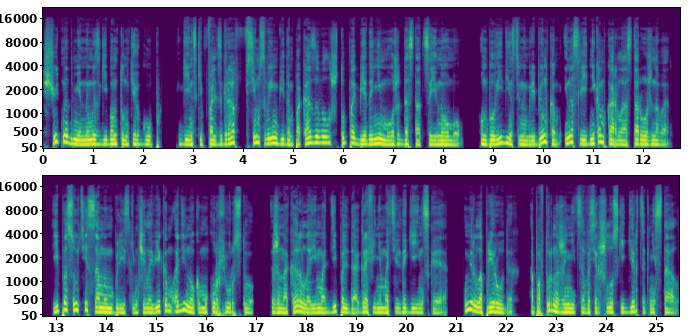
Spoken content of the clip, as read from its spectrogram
с чуть надменным изгибом тонких губ. Гейнский фальцграф всем своим видом показывал, что победа не может достаться иному. Он был единственным ребенком и наследником Карла Осторожного. И, по сути, самым близким человеком одинокому курфюрсту. Жена Карла и мать Дипольда, графиня Матильда Гейнская, умерла при родах, а повторно жениться Вассершлосский герцог не стал.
